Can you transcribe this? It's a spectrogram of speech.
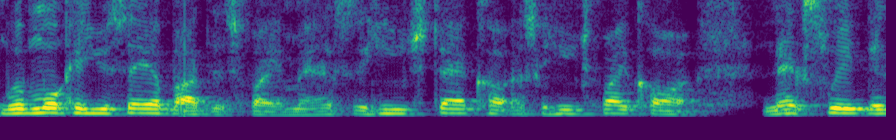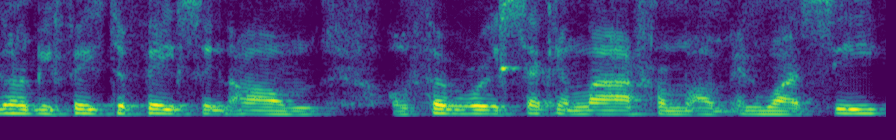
What more can you say about this fight, man? It's a huge stat card. It's a huge fight card. Next week they're gonna be face to face in um on February second live from um, NYC.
